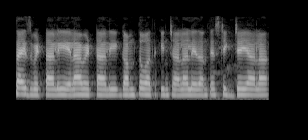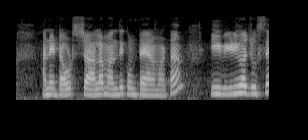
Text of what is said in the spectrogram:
సైజ్ పెట్టాలి? ఎలా పెట్టాలి? గమ్తో అతికించాలా? లేదంటే స్టిక్ చేయాలా? అనే డౌట్స్ చాలా మందికి ఉంటాయి అనమాట ఈ వీడియో చూస్తే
